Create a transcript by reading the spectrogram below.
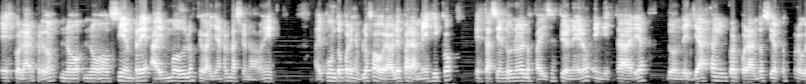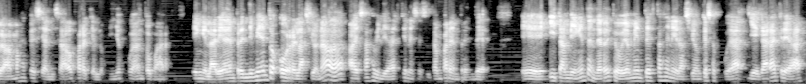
escolar, perdón, no, no siempre hay módulos que vayan relacionados en esto. Hay puntos, por ejemplo, favorables para México está siendo uno de los países pioneros en esta área, donde ya están incorporando ciertos programas especializados para que los niños puedan tomar en el área de emprendimiento o relacionada a esas habilidades que necesitan para emprender. Eh, y también entender de que obviamente esta generación que se pueda llegar a crear,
